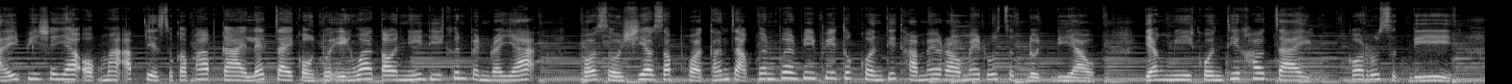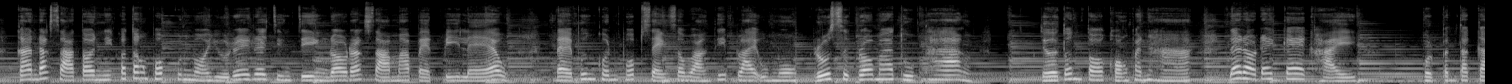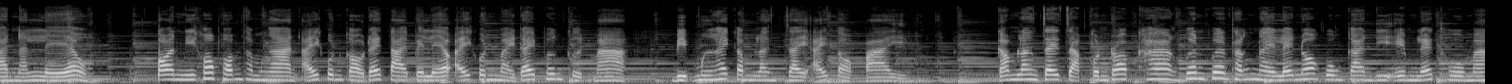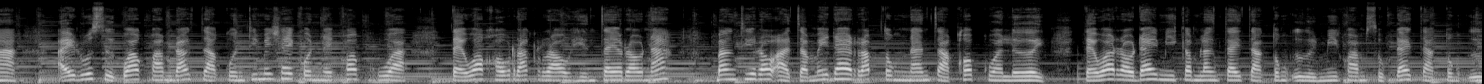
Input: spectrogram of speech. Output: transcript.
ไอพิชยาออกมาอัปเดตสุขภาพกายและใจของตัวเองว่าตอนนี้ดีขึ้นเป็นระยะ เพราะโซเชียลซัพพอร์ตทั้งจากเพื่อนๆ พี่ๆ ทุกคนที่ทำให้เราไม่รู้สึกโดดเดี่ยว ยังมีคนที่เข้าใจก็รู้สึกดี การรักษาตอนนี้ก็ต้องพบคุณหมออยู่เรื่อยๆ จริง ๆ เรารักษามา 8 ปีแล้ว แต่เพิ่งค้นพบแสงสว่างที่ปลายอุโมงค์รู้สึกเรามาถูกทาง เจอต้นตอของปัญหา และเราได้แก้ไข บทปันตการนั้นแล้ว ตอนนี้ก็พร้อมทำงานไอ้คนเก่าได้ตายไปแล้ว ไอ้คนใหม่ได้เพิ่งเกิดมา บีบมือให้กำลังใจไอ้ต่อไปกำลังใจจากคนรอบข้างเพื่อนๆทั้งในและนอกวงการ DM และโทรมา ไอ้รู้สึกว่าความรักจากคนที่ไม่ใช่คนในครอบครัว แต่ว่าเขารักเราเห็นใจเรานะ บางที่เราอาจจะไม่ได้รับตรงนั้นจากครอบครัวเลย แต่ว่าเราได้มีกำลังใจจากตรงอื่น มีความสุขได้จากตรงอื่น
